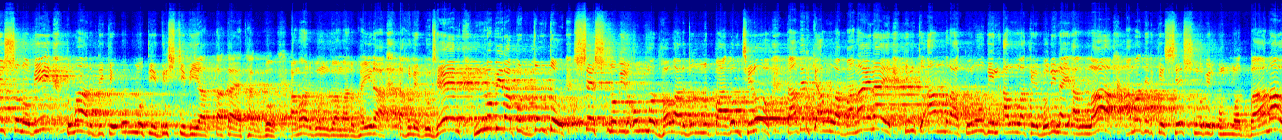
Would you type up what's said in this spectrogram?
বিশ্ব নবী তোমার দিকে উন্নতি দৃষ্টি দিয়া তাকায় থাকব। আমার বন্ধু, আমার ভাইরা, তাহলে বুঝেন, নবীরা পর্যন্ত শেষ নবীর উম্মত হওয়ার জন্য পাগল ছিল। তাদেরকে আল্লাহ বানায় নাই, কিন্তু আমরা কোনোদিন আল্লাহকে বলি নাই, আল্লাহ, আমাদেরকে শেষ নবীর উম্মত বানাও।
